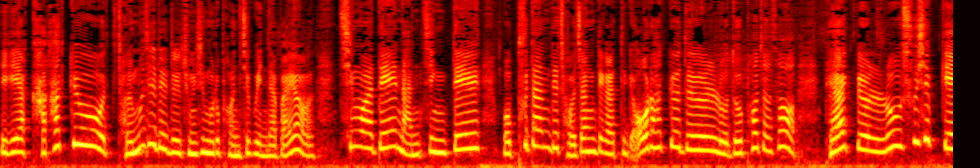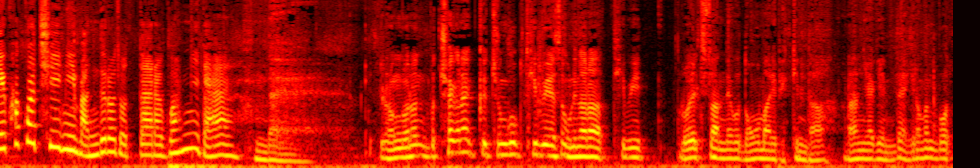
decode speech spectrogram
이게 각 학교 젊은 세대들 중심으로 번지고 있나 봐요. 칭화대, 난징대, 뭐 푸단대, 저장대 같은 여러 학교들로도 퍼져서 대학별로 수십 개의 콱콱치인이 만들어졌다라고 합니다. 네. 이런 거는 뭐 최근에 그 중국 TV에서 우리나라 TV 로열티도 안 내고 너무 많이 베낀다라는 이야기인데 이런 건 뭐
